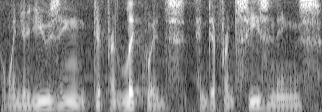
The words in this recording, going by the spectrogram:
Uh, When you're using different liquids and different seasonings,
